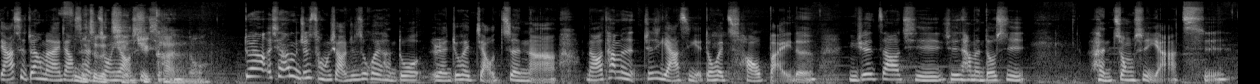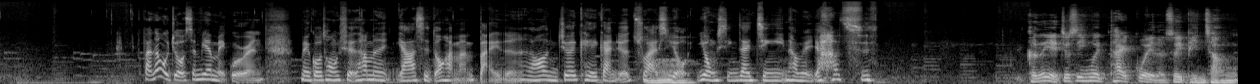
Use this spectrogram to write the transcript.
牙齿对他们来讲是很重要的事情。去看哦。对啊，而且他们就是从小就是会很多人就会矫正啊，然后他们就是牙齿也都会超白的。你觉得知道，其实就是他们都是很重视牙齿。反正我觉得我身边的美国人、美国同学，他们牙齿都还蛮白的，然后你就会可以感觉出来是有用心在经营他们的牙齿。可能也就是因为太贵了，所以平常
